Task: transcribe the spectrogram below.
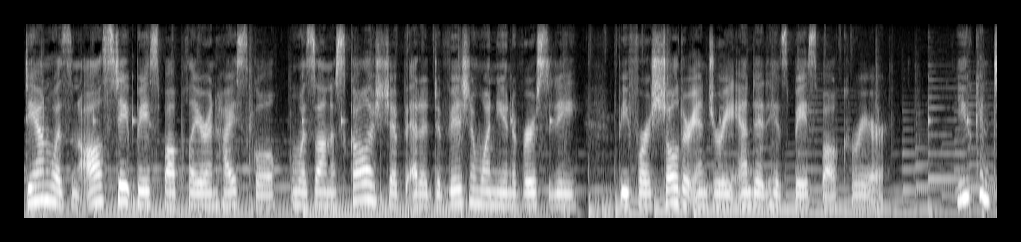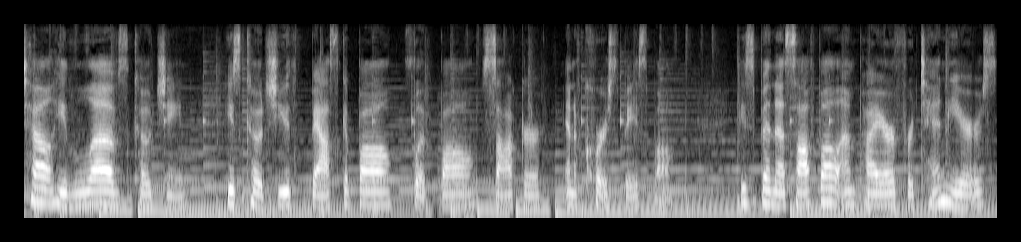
Dan was an all state baseball player in high school and was on a scholarship at a Division I university before a shoulder injury ended his baseball career. You can tell he loves coaching. He's coached youth basketball, football, soccer, and of course, baseball. He's been a softball umpire for 10 years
